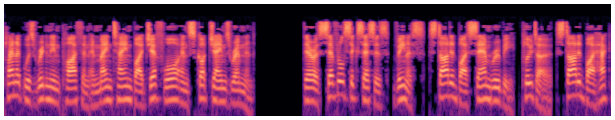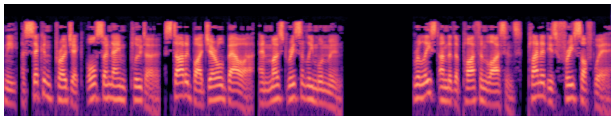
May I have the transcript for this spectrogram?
Planet was written in Python and maintained by Jeff Waugh and Scott James Remnant. There are several successors, Venus, started by Sam Ruby, Pluto, started by Hackney, a second project also named Pluto, started by Gerald Bauer, and most recently Moonmoon. Released under the Python license, Planet is free software.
